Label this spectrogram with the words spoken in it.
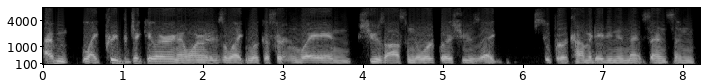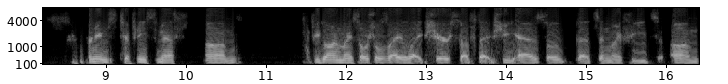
I'm like pretty particular and I wanted to like look a certain way and she was awesome to work with. She was like super accommodating in that sense and her name's Tiffany Smith. Um if you go on my socials I like share stuff that she has so that's in my feeds. Um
